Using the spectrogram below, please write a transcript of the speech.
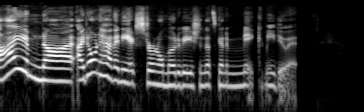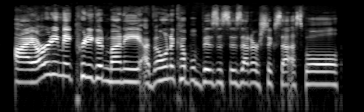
I am not, I don't have any external motivation that's going to make me do it. I already make pretty good money. I've owned a couple businesses that are successful.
